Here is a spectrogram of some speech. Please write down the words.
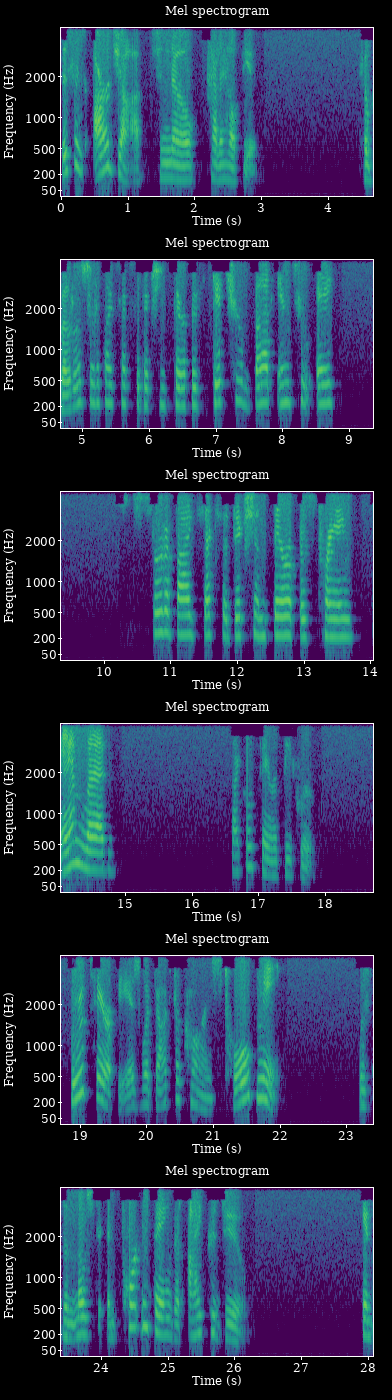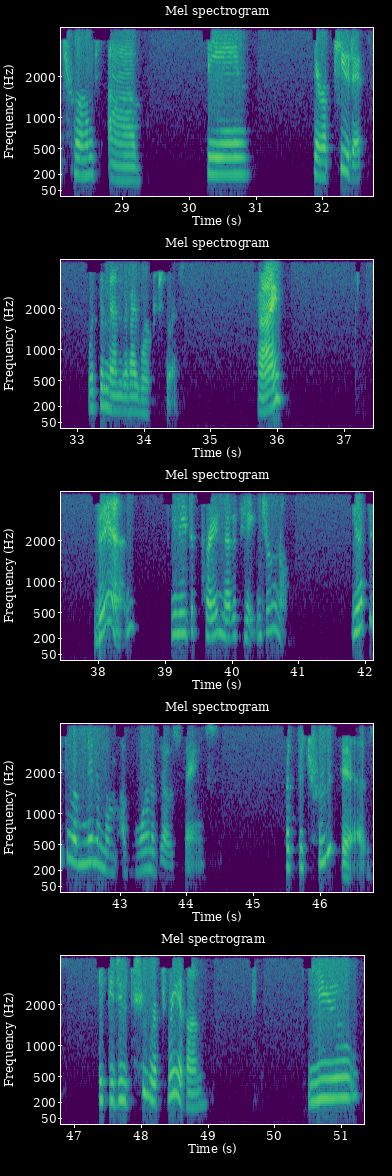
This is our job to know how to help you. So go to a certified sex addiction therapist. Get your butt into a certified sex addiction therapist trained and led psychotherapy group. Group therapy is what Dr. Carnes told me was the most important thing that I could do in terms of being therapeutic with the men that I worked with. Okay? Then you need to pray, meditate, and journal. You have to do a minimum of one of those things. But the truth is, if you do two or three of them, you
